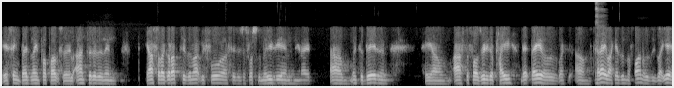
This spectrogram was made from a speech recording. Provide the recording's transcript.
yeah, seeing Brad's name pop up, so I answered it, and then yeah, that's what I got up to the night before. I said I just watched the movie, and you know, um, went to bed, and he um asked if I was ready to play that day or like um today, like as in the finals. He's like, yeah,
